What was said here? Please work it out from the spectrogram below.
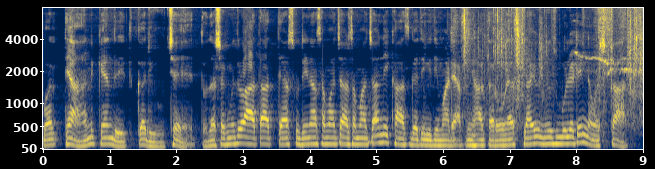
પર ધ્યાન કેન્દ્રિત કર્યું છે. તો દર્શક મિત્રો, આ હતા અત્યાર સુધીના સમાચાર. સમાચારની ખાસ ગતિવિધિ માટે આપની હાલતા રહો એસ લાઈવ ન્યૂઝ બુલેટિન. નમસ્કાર.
